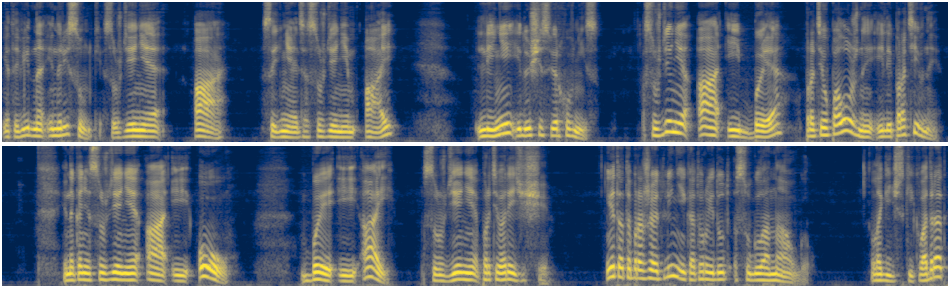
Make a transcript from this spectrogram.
Это видно и на рисунке. Суждение А соединяется с суждением I, линией, идущей сверху вниз. Суждения А и Б противоположные или противные. И, наконец, суждения А и О, Б и I – суждения противоречащие. Это отображают линии, которые идут с угла на угол. Логический квадрат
